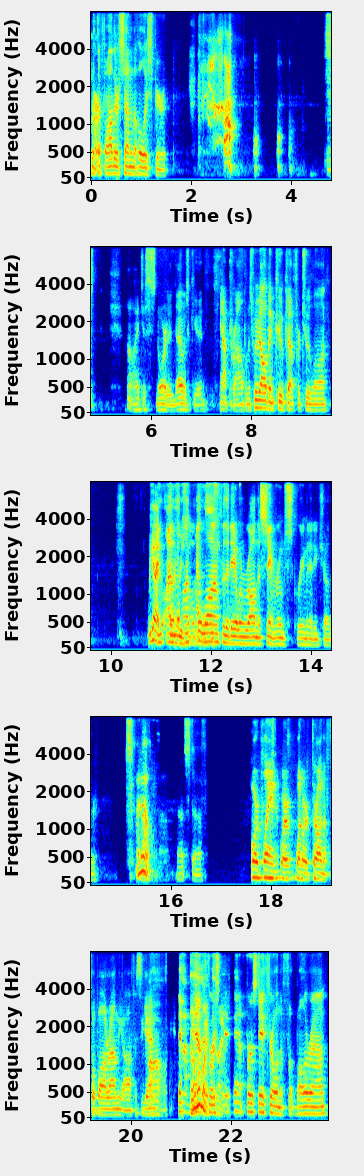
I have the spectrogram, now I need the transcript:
with the Father, Son, and the Holy Spirit. Oh, I just snorted. That was good. Got problems. We've all been cooped up for too long. We got. I, long, I long for the day when we're all in the same room screaming at each other I know. about stuff. Or playing, or when we're throwing the football around the office again. Oh, that, that first day, that first day throwing the football around.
